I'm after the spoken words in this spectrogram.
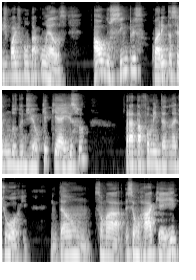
a gente pode contar com elas. Algo simples, 40 segundos do dia, o que, que é isso, para estar tá fomentando o network. Então, isso é uma, esse é um hack aí.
